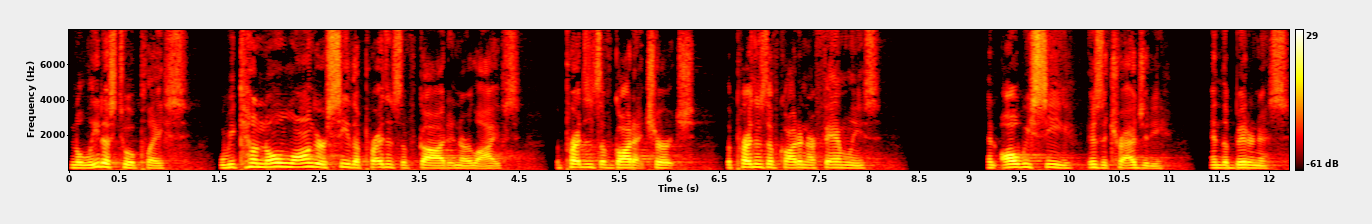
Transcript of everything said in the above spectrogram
and it'll lead us to a place where we can no longer see the presence of God in our lives, the presence of God at church, the presence of God in our families. And all we see is the tragedy and the bitterness.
